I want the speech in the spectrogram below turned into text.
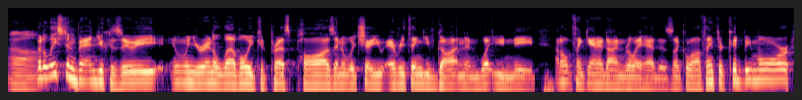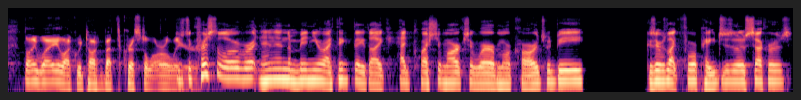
Uh, But at least in Banjo Kazooie, when you're in a level, you could press pause and it would show you everything you've gotten and what you need. I don't think Anodyne really had this. Like, well, I think there could be more. The only way, like we talked about the crystal earlier. there's the crystal over it, and then in the menu, I think they like had question marks of where more cards would be. Because there was like four pages of those suckers.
